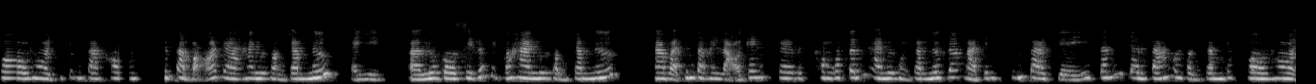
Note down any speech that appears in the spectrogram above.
khô thôi chứ chúng ta không chúng ta bỏ ra 20% nước. Tại vì uh, glucose syrup thì có 20% nước. À, và chúng ta phải loại cái, cái không có tính 20% nước đó mà chúng, chúng ta chỉ tính trên 80% chất khô thôi.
